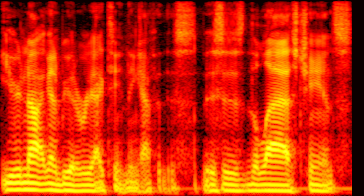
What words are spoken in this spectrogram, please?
you're not going to be able to react to anything after this. This is the last chance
